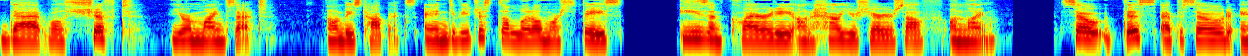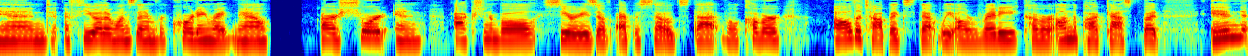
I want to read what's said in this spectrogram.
that will shift your mindset on these topics and give you just a little more space ease and clarity on how you share yourself online. So, this episode and a few other ones that I'm recording right now are a short and actionable series of episodes that will cover all the topics that we already cover on the podcast, but in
